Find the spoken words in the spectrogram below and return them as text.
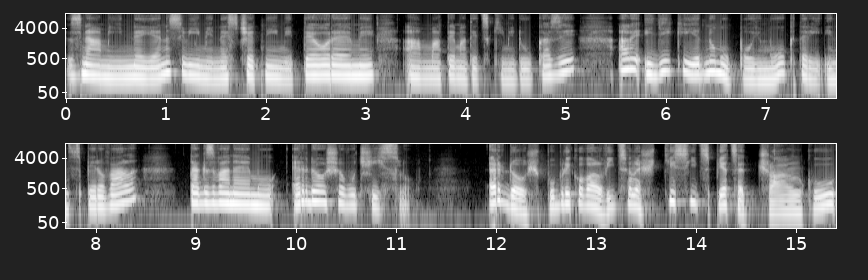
známý nejen svými nesčetnými teorémy a matematickými důkazy, ale i díky jednomu pojmu, který inspiroval, takzvanému Erdošovu číslu. Erdoš publikoval více než 1500 článků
